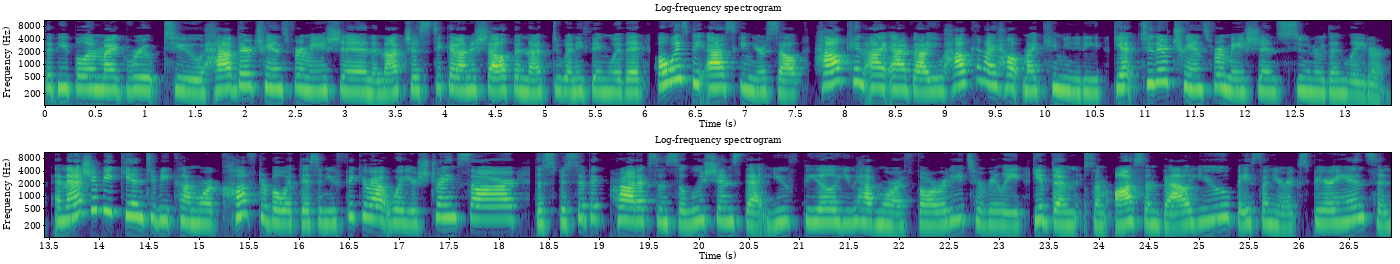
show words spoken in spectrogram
the people in my group to have their transformation and not just stick it on a shelf and not do anything with it? Always be asking yourself, how can I add value? How can I help my community get to their transformation sooner than later? And as you begin to become more comfortable with this and you figure out where your strengths are, the specific products and solutions that you feel you have more authority to really give them some awesome value based on your experience and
